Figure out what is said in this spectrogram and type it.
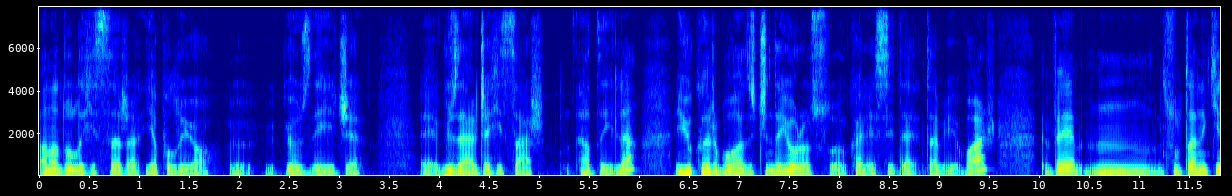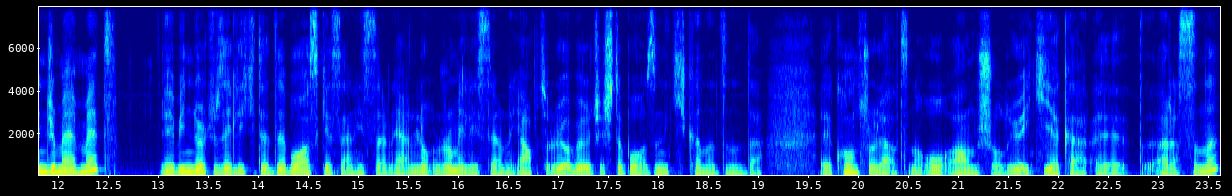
Anadolu Hisarı yapılıyor e, gözleyici e, güzelce Hisar adıyla. Yukarı Boğaz içinde Yoros Kalesi de tabii var. Ve hmm, Sultan II. Mehmet 1452'de e, de Boğaz kesen hisarını yani Rumeli hisarını yaptırıyor. Böylece işte Boğaz'ın iki kanadını da e, kontrol altına o almış oluyor. iki yaka e, arasını.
